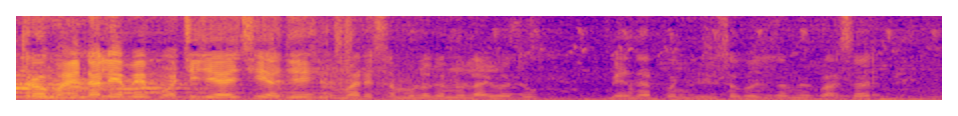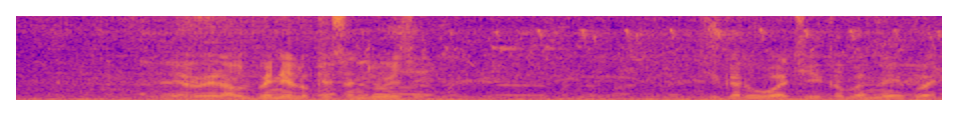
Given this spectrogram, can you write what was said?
મિત્રો ફાઇનલી અમે પહોંચી ગયા છીએ. આજે અમારે સમૂહ લગ્નનું લાવ્યું હતું. બેનર પણ જોઈ શકો છો તમે પાછળ. અને હવે રાહુલભાઈને લોકેશન જોઈએ છે. એ કરવું હોય છે ખબર નહીં કોઈ.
